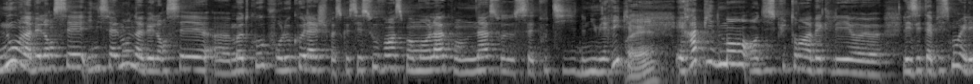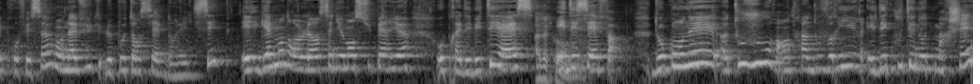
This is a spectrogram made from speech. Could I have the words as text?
nous, on avait lancé initialement, on avait lancé euh, Modco pour le collège parce que c'est souvent à ce moment-là qu'on a ce- cet outil numérique. Ouais. Et rapidement, en discutant avec les, euh, les établissements et les professeurs, on a vu le potentiel dans les lycées et également dans l'enseignement supérieur auprès des BTS Ah, et des CFA. Donc on est euh, toujours en train d'ouvrir et d'écouter notre marché.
